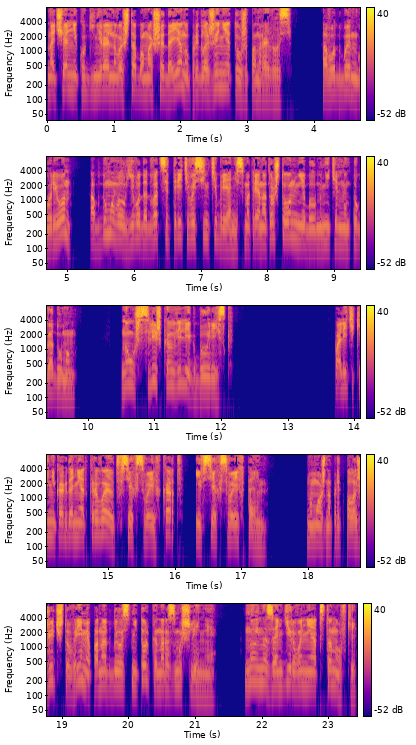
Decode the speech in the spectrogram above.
Начальнику генерального штаба Маше Даяну предложение тоже понравилось. А вот Бен-Гурион обдумывал его до 23 сентября, несмотря на то, что он не был мнительным тугодумом. Но уж слишком велик был риск. Политики никогда не открывают всех своих карт и всех своих тайн но можно предположить, что время понадобилось не только на размышления, но и на зондирование обстановки.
